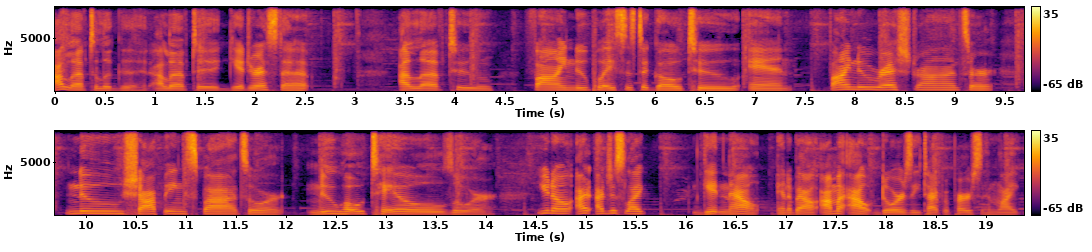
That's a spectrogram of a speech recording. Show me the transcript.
I love to look good. I love to get dressed up. I love to find new places to go to and find new restaurants or new shopping spots or new hotels or you know, I, I just like getting out and about. I'm an outdoorsy type of person. Like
